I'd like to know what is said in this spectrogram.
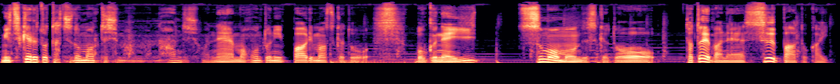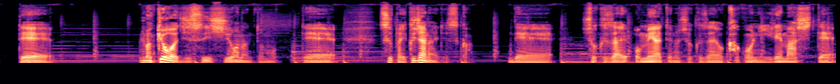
見つけると立ち止まってしまうのは何でしょうね。まあ本当にいっぱいありますけど僕ねいつも思うんですけど例えばねスーパーとか行ってまあ、今日は自炊しようなんて思ってスーパー行くじゃないですか。で食材お目当ての食材をカゴに入れまして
